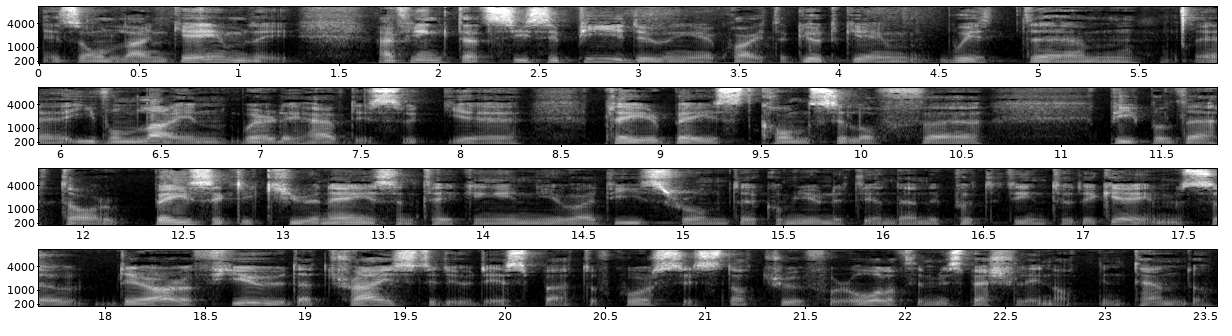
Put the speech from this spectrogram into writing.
it's online game. They, I think that CCP doing a quite a good game with um, uh, Eve Online, where they have this uh, player-based console of. People that are basically Q and A's and taking in new ideas from the community and then they put it into the game. So there are a few that tries to do this, but of course it's not true for all of them, especially not Nintendo.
